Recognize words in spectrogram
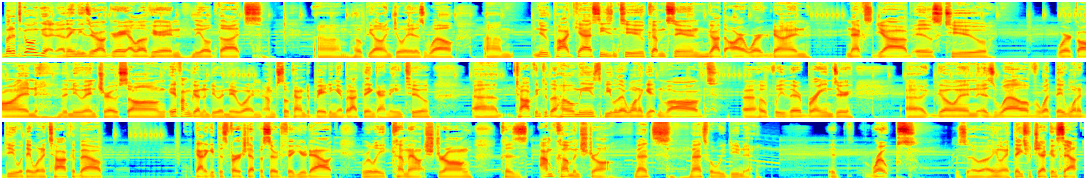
but it's going good. I think these are all great. I love hearing the old thoughts. Um, hope y'all enjoy it as well. Um, new podcast season two coming soon. Got the artwork done. Next job is to work on the new intro song. If I'm gonna do a new one, I'm still kind of debating it, but I think I need to. Um talking to the homies, the people that want to get involved. Uh, hopefully, their brains are uh, going as well of what they want to do, what they want to talk about got to get this first episode figured out really come out strong because i'm coming strong. That's that's what we do now. It ropes. So uh, anyway thanks for checking us out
